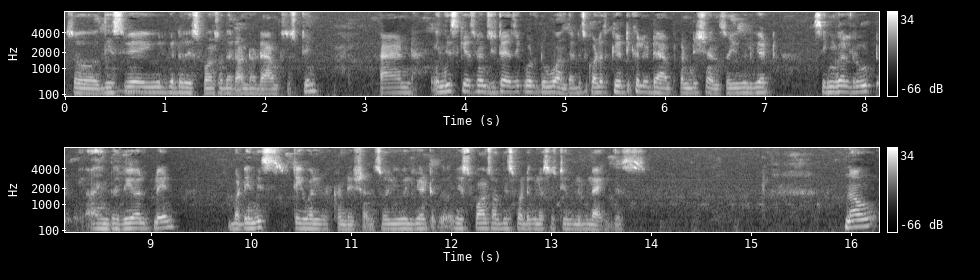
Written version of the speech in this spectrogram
So this way you will get a response of that under damped system. And in this case when zeta is equal to 1 that is called as critically damped condition. So you will get single root in the real plane but in this stable condition. So you will get response of this particular system will be like this. Now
